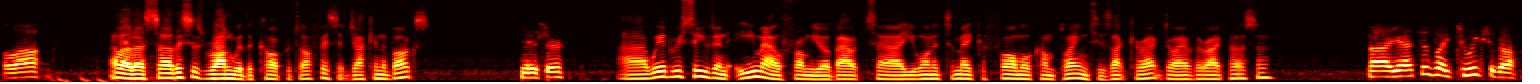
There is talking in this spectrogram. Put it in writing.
Hello? Hello there, sir. This is Ron with the corporate office at Jack in the Box. Yes, sir. Uh, we had received an email from you about uh, you wanted to make a formal complaint. Is that correct? Do I have the right person? Uh, yeah, this is like two weeks ago.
